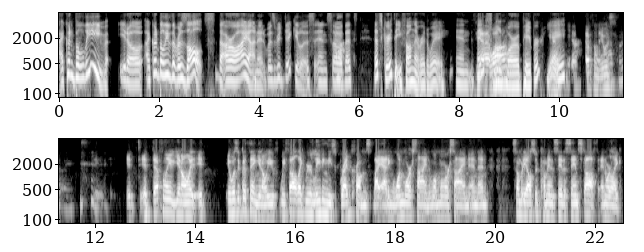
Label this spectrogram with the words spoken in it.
I couldn't believe you know, I couldn't believe the results. The ROI on it was ridiculous. And so yeah. that's that's great that you found that right away. And thanks, yeah, well, Mount Horeb paper. Yay. Yeah, definitely. It was it it definitely, you know, it, it it was a good thing. You know, you, we felt like we were leaving these breadcrumbs by adding one more sign and one more sign, and then somebody else would come in and say the same stuff, and we're like,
